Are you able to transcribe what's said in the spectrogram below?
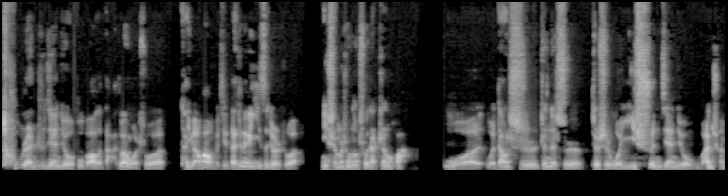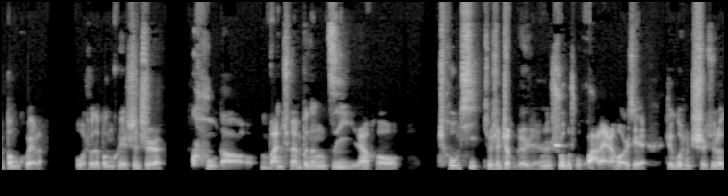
突然之间就粗暴的打断我说，他原话我不记得，但是那个意思就是说，你什么时候能说点真话？我我当时真的是，就是我一瞬间就完全崩溃了。我说的崩溃是指哭到完全不能自已，然后抽泣，就是整个人说不出话来，然后而且这个过程持续了，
